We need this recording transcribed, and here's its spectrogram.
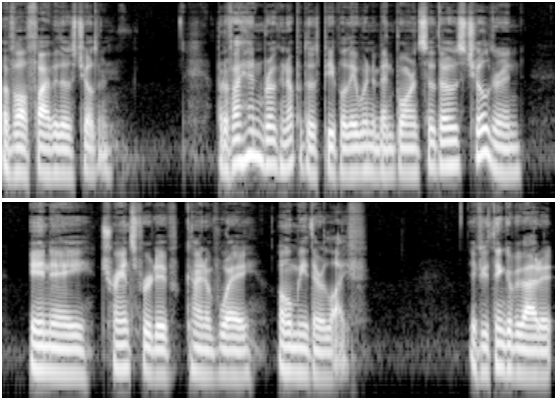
of all five of those children. But if I hadn't broken up with those people, they wouldn't have been born. So those children, in a transfertive kind of way, owe me their life. If you think about it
